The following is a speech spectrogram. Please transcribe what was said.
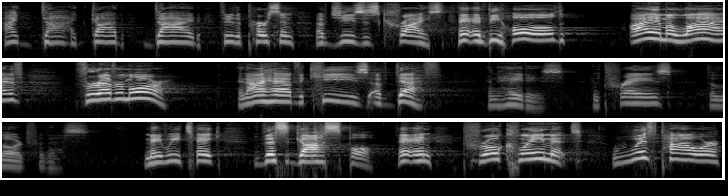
I died. God died through the person of Jesus Christ. And, and behold, I am alive forevermore. And I have the keys of death and Hades. And praise the Lord for this. May we take this gospel and proclaim it with power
